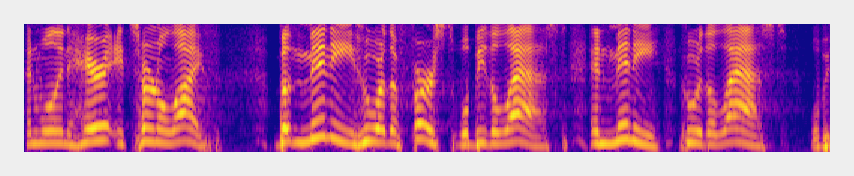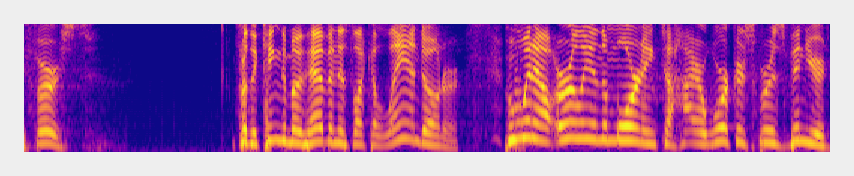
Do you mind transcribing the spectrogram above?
and will inherit eternal life. But many who are the first will be the last, and many who are the last will be first. For the kingdom of heaven is like a landowner who went out early in the morning to hire workers for his vineyard.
